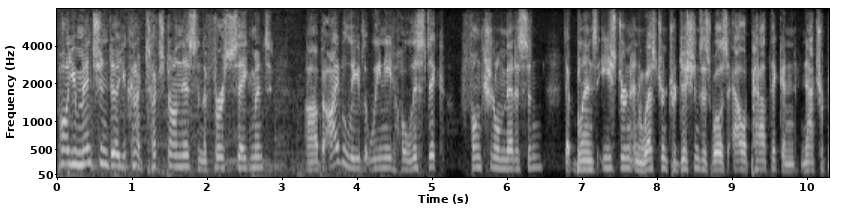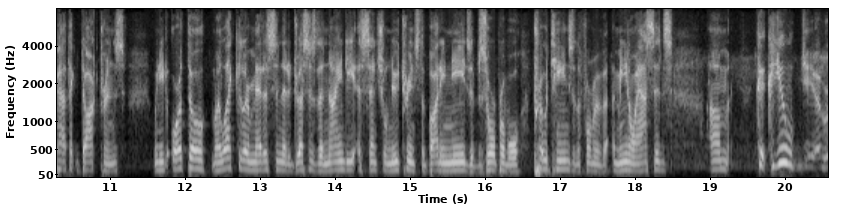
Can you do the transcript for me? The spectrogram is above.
Paul, you mentioned uh, you kind of touched on this in the first segment, uh, but I believe that we need holistic, functional medicine that blends Eastern and Western traditions as well as allopathic and naturopathic doctrines. We need orthomolecular medicine that addresses the 90 essential nutrients the body needs, absorbable proteins in the form of amino acids. Um, could, could you uh,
